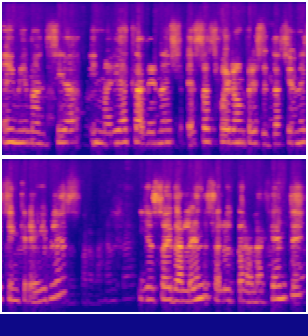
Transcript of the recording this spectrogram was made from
Amy Mancía y María Cadenas, esas fueron presentaciones increíbles. Yo soy Darlene de Salud para la Gente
